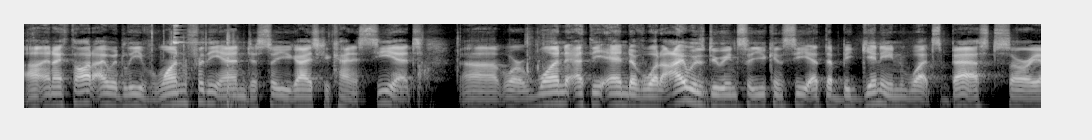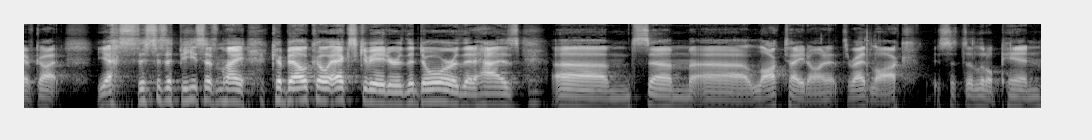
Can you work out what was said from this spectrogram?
uh, and I thought I would leave one for the end just so you guys could kind of see it uh, or one at the end of what I was doing so you can see at the beginning what's best. Sorry, I've got, yes, this is a piece of my Kobelco excavator, the door that has um, some uh, Loctite on it, thread lock. It's just a little pin.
